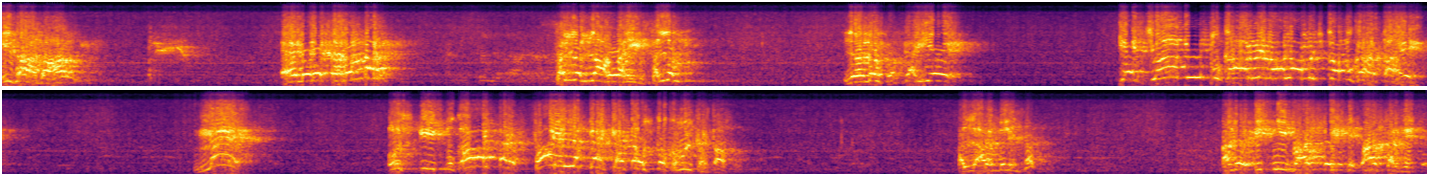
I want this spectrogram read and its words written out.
اداد اے میرے پیغمبر، صلی اللہ علیہ وسلم، لوگوں کو کہیے کہ جو بھی پکارنے ہے۔ میں اس کی پکار پر فوراً لگ کر کہتا اس کو قبول کرتا ہوں۔ اللہ رب العزت اگر اتنی بات پہ اتفاق کر دیتے،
